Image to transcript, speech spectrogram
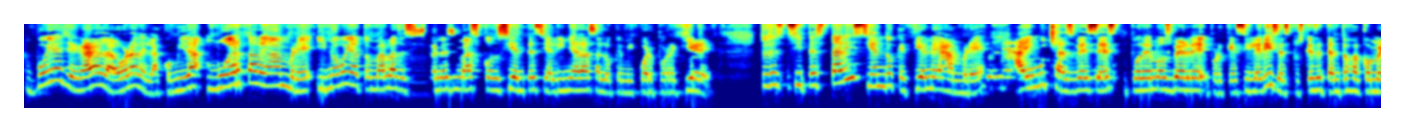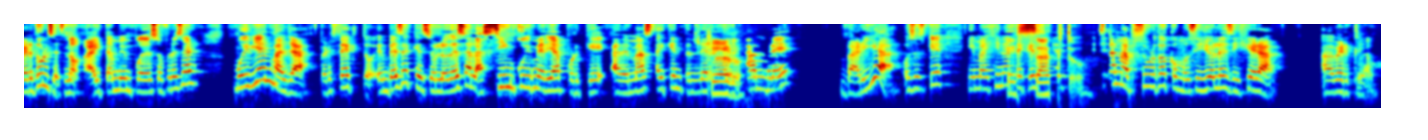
voy a llegar a la hora de la comida muerta de hambre y no voy a tomar las decisiones más conscientes y alineadas a lo que mi cuerpo requiere. Entonces, si te está diciendo que tiene hambre, ahí muchas veces podemos ver de, porque si le dices, pues que se te antoja comer dulces, no, ahí también puedes ofrecer. Muy bien, Maya, perfecto. En vez de que se lo des a las cinco y media, porque además hay que entender que el hambre varía. O sea, es que imagínate que es, es, tan absurdo como si yo les dijera, a ver, Clau.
